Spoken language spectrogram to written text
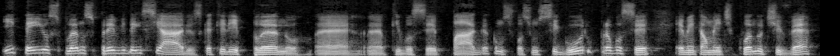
E tem os planos previdenciários, que é aquele plano é, é, que você paga como se fosse um seguro para você, eventualmente, quando tiver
